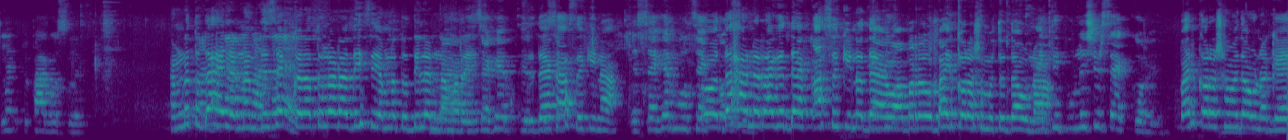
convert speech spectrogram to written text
লে, একটু কাগজ লে। আমরা তো না চেক করে তুলাটা দিছি আমরা তো দিলেন না আমারে। দেখ আছে কিনা? চেকের মো চেক ও দেখানোর আগে দেখ আছে কিনা দেও আবার বাইর করার সময় তো দাও না। এটি পুলিশের চেক করে। বাইর করার সময় দাও না কে?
